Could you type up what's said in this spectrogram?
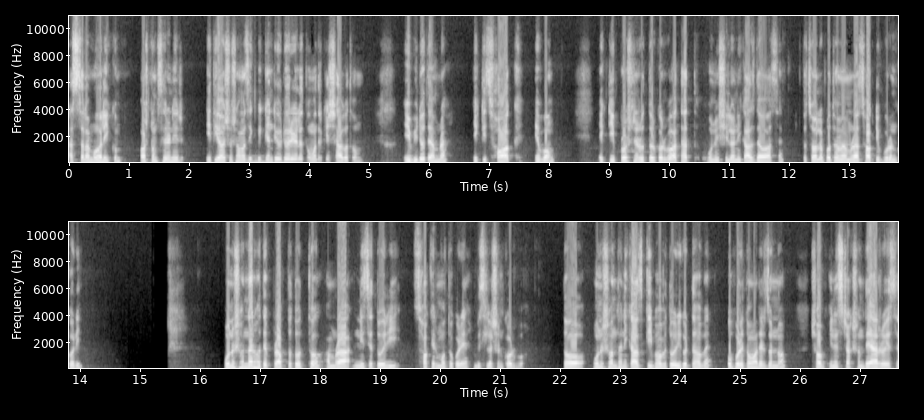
আসসালামু আলাইকুম। অষ্টম শ্রেণির ইতিহাস ও সামাজিক বিজ্ঞান টিউটোরিয়ালে তোমাদেরকে স্বাগতম। এই ভিডিওতে আমরা একটি ছক এবং একটি প্রশ্নের উত্তর করব, অর্থাৎ অনুশীলনী কাজ দেওয়া আছে। তো চলো প্রথমে আমরা ছকটি পূরণ করি। অনুসন্ধান হতে প্রাপ্ত তথ্য আমরা নিচে তৈরি ছকের মতো করে বিশ্লেষণ করব। তো অনুসন্ধানী কাজ কীভাবে তৈরি করতে হবে, উপরে তোমাদের জন্য সব ইনস্ট্রাকশন দেয়া রয়েছে,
